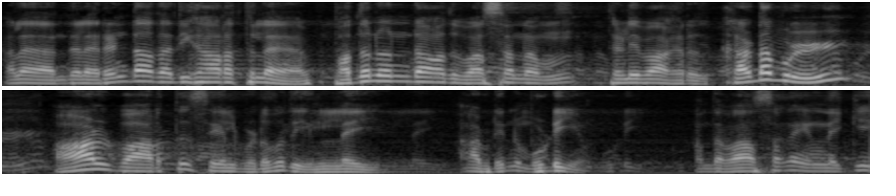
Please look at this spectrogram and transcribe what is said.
அல்ல அந்த ரெண்டாவது அதிகாரத்துல பதினொன்றாவது வசனம் தெளிவாக இருக்கு. கடவுள் ஆள் பார்த்து செயல்படுவது இல்லை அப்படின்னு முடியும். அந்த வாசகம் இன்னைக்கு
